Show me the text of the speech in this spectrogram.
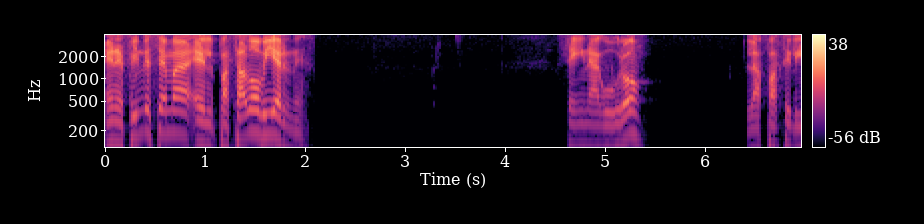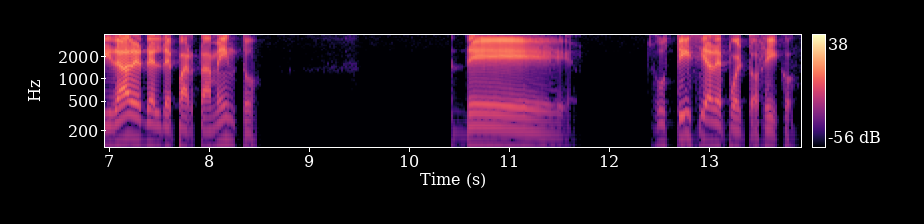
en el fin de semana, el pasado viernes, se inauguró las facilidades del Departamento de Justicia de Puerto Rico.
